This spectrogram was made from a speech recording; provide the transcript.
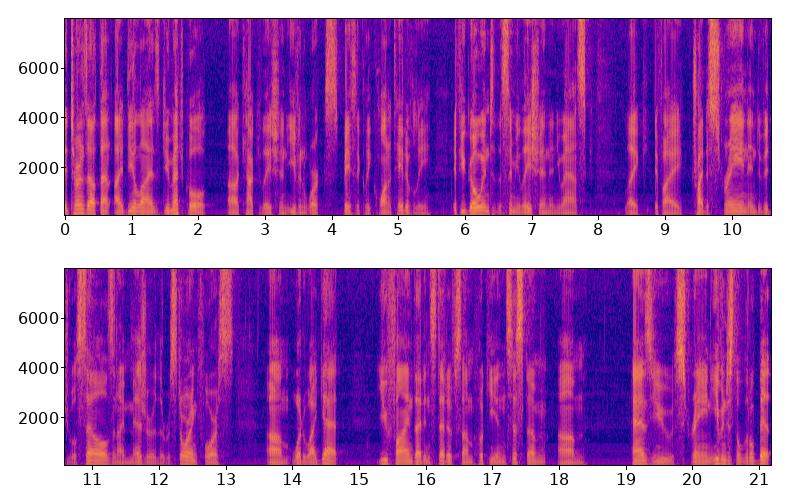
it turns out that idealized geometrical uh, calculation even works basically quantitatively. If you go into the simulation and you ask, like, if I try to strain individual cells and I measure the restoring force, um, what do I get? You find that instead of some Hookean system, um, as you strain even just a little bit,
